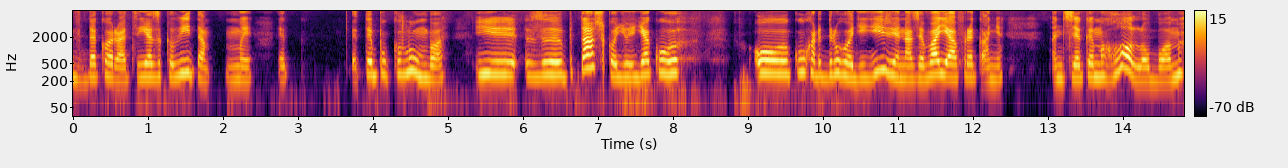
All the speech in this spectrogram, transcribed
декорація з квітами, е, е, типу клумба, і з пташкою, яку кухар другої їжі називає африканським голубом.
